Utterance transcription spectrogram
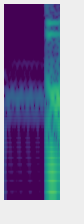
you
